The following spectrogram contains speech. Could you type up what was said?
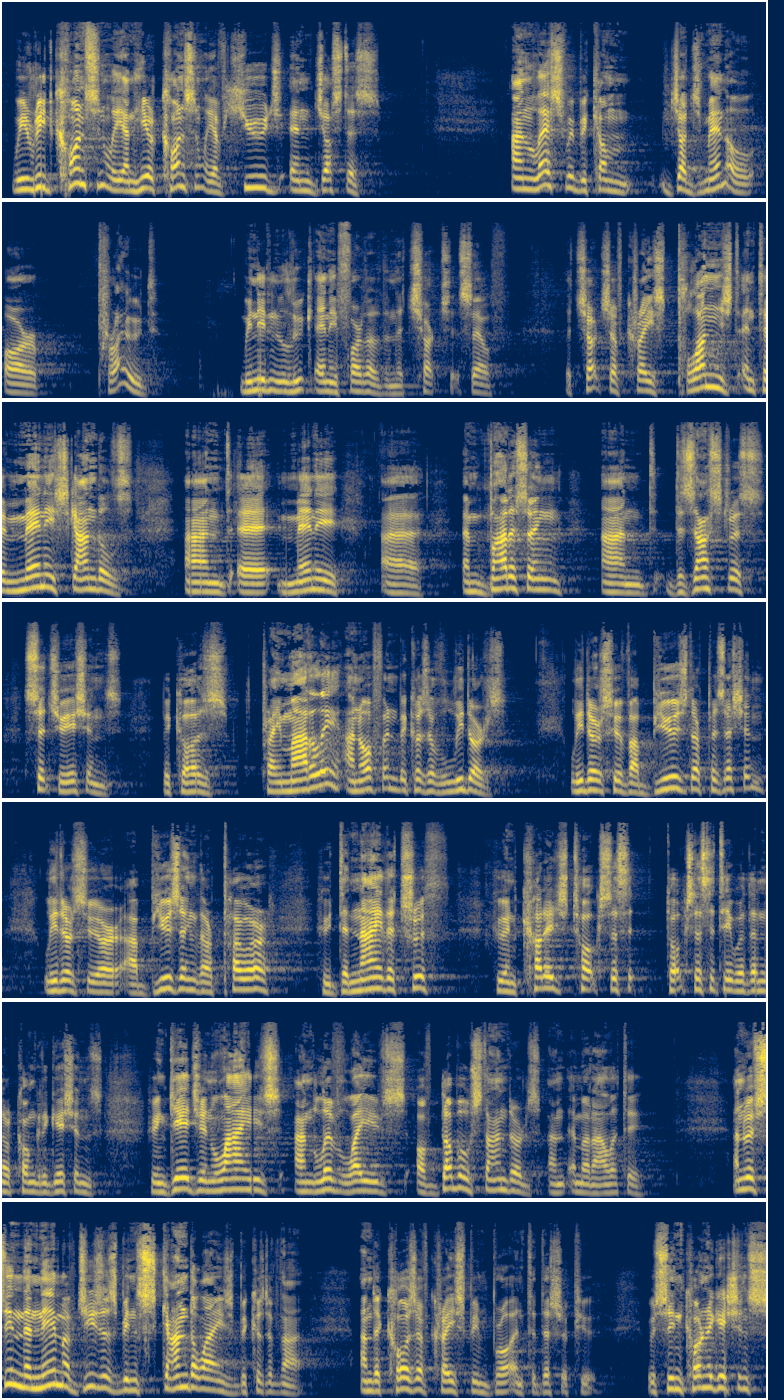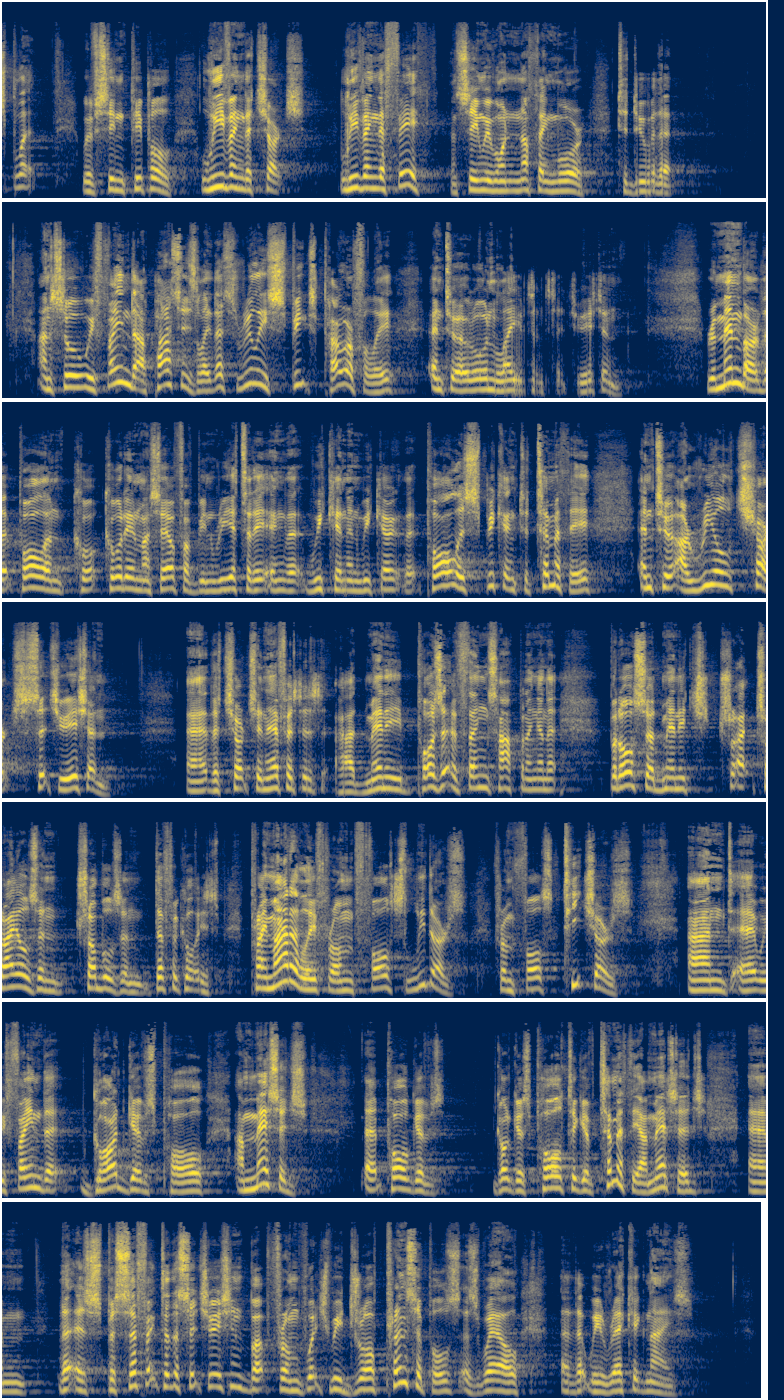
We read constantly and hear constantly of huge injustice. Unless we become judgmental or proud, we needn't look any further than the church itself. The church of Christ plunged into many scandals and uh, many uh, embarrassing and disastrous situations because, primarily and often, because of leaders. Leaders who have abused their position, leaders who are abusing their power, who deny the truth, who encourage toxicity within their congregations, who engage in lies and live lives of double standards and immorality. And we've seen the name of Jesus being scandalized because of that, and the cause of Christ being brought into disrepute. We've seen congregations split. We've seen people leaving the church, leaving the faith, and saying we want nothing more to do with it. And so we find that a passage like this really speaks powerfully into our own lives and situation. Remember that Paul and Corey and myself have been reiterating that week in and week out that Paul is speaking to Timothy into a real church situation. Uh, the church in Ephesus had many positive things happening in it, but also had many tri- trials and troubles and difficulties, primarily from false leaders, from false teachers. And uh, we find that God gives Paul a message. Uh, Paul gives, God gives Paul to give Timothy a message um, that is specific to the situation, but from which we draw principles as well uh, that we recognize.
